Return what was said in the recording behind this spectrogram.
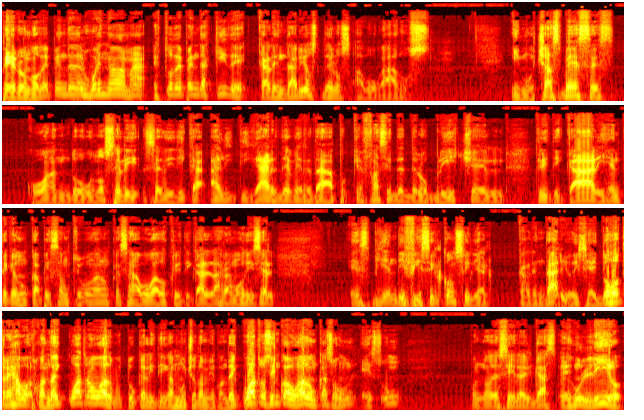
Pero no depende del juez nada más. Esto depende aquí de calendarios de los abogados. Y muchas veces cuando uno se, se dedica a litigar de verdad, porque es fácil desde los breaches criticar y gente que nunca pisa un tribunal, aunque sean abogados, criticar la rama judicial, es bien difícil conciliar calendario. Y si hay dos o tres abogados, cuando hay cuatro abogados, tú que litigas mucho también, cuando hay cuatro o cinco abogados, un caso es un, por no decir el gas, es un lío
